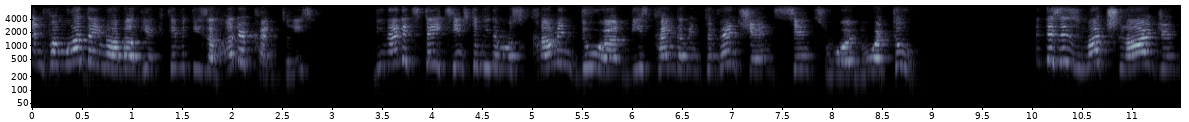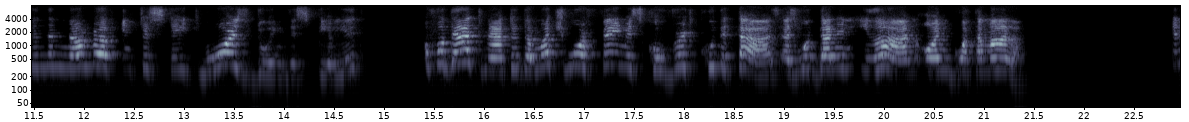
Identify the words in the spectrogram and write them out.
And from what I know about the activities of other countries, the United States seems to be the most common doer of these kind of interventions since World War II. This is much larger than the number of interstate wars during this period, or for that matter, the much more famous covert coup d'etats as were done in Iran or in Guatemala. In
